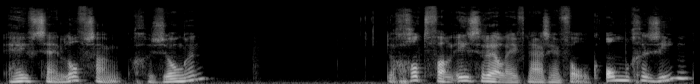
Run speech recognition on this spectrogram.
heeft zijn lofzang gezongen. De God van Israël heeft naar zijn volk omgezien.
